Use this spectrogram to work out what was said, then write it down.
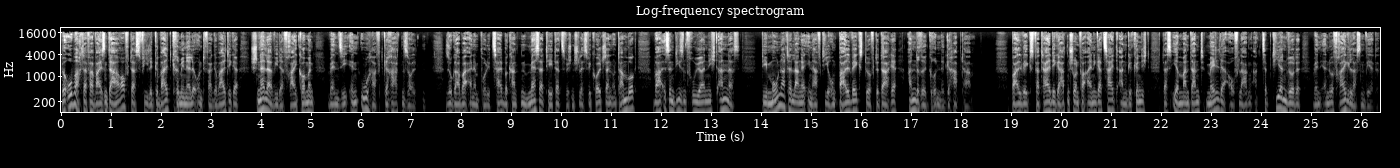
Beobachter verweisen darauf, dass viele Gewaltkriminelle und Vergewaltiger schneller wieder freikommen, wenn sie in U-Haft geraten sollten. Sogar bei einem polizeibekannten Messertäter zwischen Schleswig-Holstein und Hamburg war es in diesem Frühjahr nicht anders. Die monatelange Inhaftierung Ballwegs dürfte daher andere Gründe gehabt haben. Ballwegs Verteidiger hatten schon vor einiger Zeit angekündigt, dass ihr Mandant Meldeauflagen akzeptieren würde, wenn er nur freigelassen werde.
